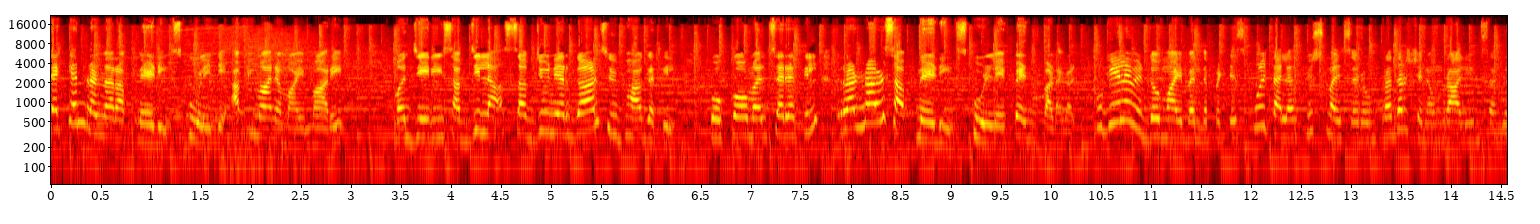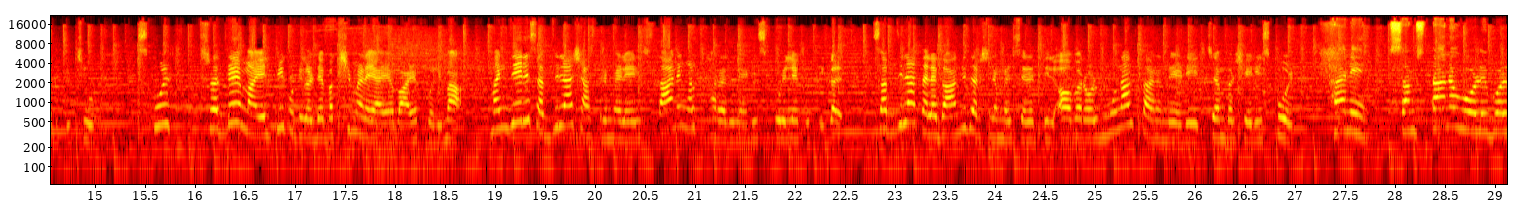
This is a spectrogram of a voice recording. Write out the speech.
സെക്കൻഡ് റണ്ണർ അപ്പ് നേടി സ്കൂളിന്റെ അഭിമാനമായി മാറി. മഞ്ചേരി സബ് ജില്ല സബ് ജൂനിയർ ഗേൾസ് വിഭാഗത്തിൽ കൊക്കോ മത്സരത്തിൽ റണ്ണേഴ്സ് അപ്പ് നേടി സ്കൂളിലെ പെൺപടകൾ. പുകയില വിരുദ്ധവുമായി ബന്ധപ്പെട്ട് സ്കൂൾ തല ക്വിസ് മത്സരവും പ്രദർശനവും റാലിയും സംഘടിപ്പിച്ചു. സ്കൂൾ ശ്രദ്ധേയമായ എൽ പി കുട്ടികളുടെ ഭക്ഷ്യമേളയായ വാഴപ്പൊലിമ മഞ്ചേരി സബ് ശാസ്ത്രമേളയിൽ സ്ഥാനങ്ങൾക്ക് അർഹത നേടി സ്കൂളിലെ കുട്ടികൾ. സബ് തല ഗാന്ധി ദർശന മത്സരത്തിൽ ഓവറോൾ മൂന്നാം സ്ഥാനം നേടി ചെമ്പശ്ശേരി സ്കൂൾ. ഹനി സംസ്ഥാന വോളിബോൾ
